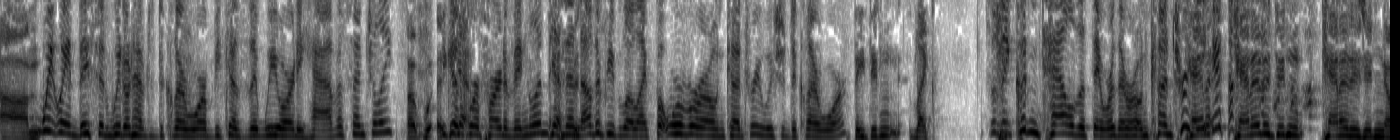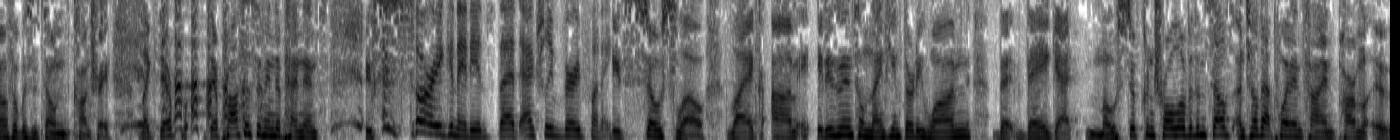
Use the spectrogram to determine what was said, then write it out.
Um, Wait, wait. They said we don't have to declare war because that we already have essentially Uh, w- because yes. we're part of England. Yes, and then other people are like, but we're our own country. We should declare war. they didn't like, So they couldn't tell that they were their own country. Canada, Canada didn't, Canada didn't know if it was its own country. Like their, their process of independence is I'm sorry, Canadians. That actually very funny. it's so slow. Like, um, it, isn't until 1931 that they get most of control over themselves. Until that point in time, Parma- uh,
